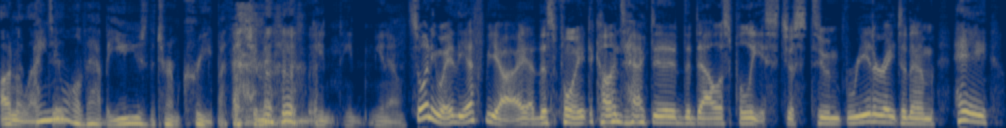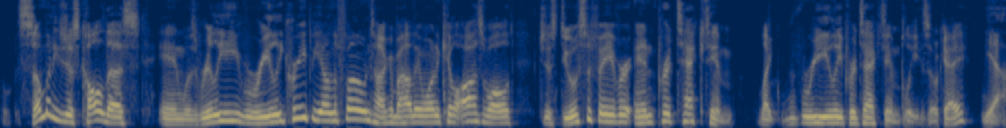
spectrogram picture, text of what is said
unelected. I knew all that, but you used the term creep. I thought you meant he'd, he'd, he'd you know. So anyway, the FBI at this point contacted the Dallas police just to reiterate to them, hey, somebody just called us and was really, really creepy on the phone talking about how they want to kill Oswald. Just do us a favor and protect him. Like really protect him, please, okay? Yeah.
